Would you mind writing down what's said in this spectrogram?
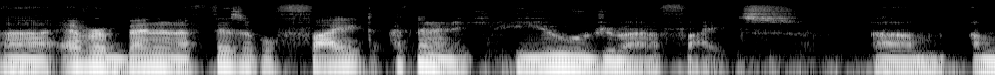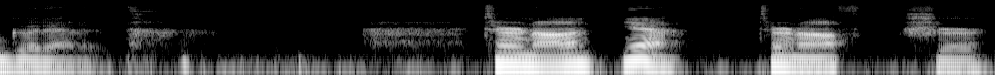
Uh, ever been in a physical fight? I've been in a huge amount of fights. Um, I'm good at it. Turn on? Yeah. Turn off? Sure.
